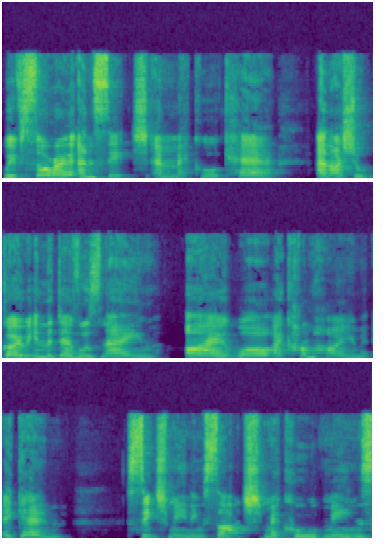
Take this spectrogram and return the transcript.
with sorrow and sitch and meckle care, and I shall go in the devil's name, I while I come home again. Sitch meaning such, meckle means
